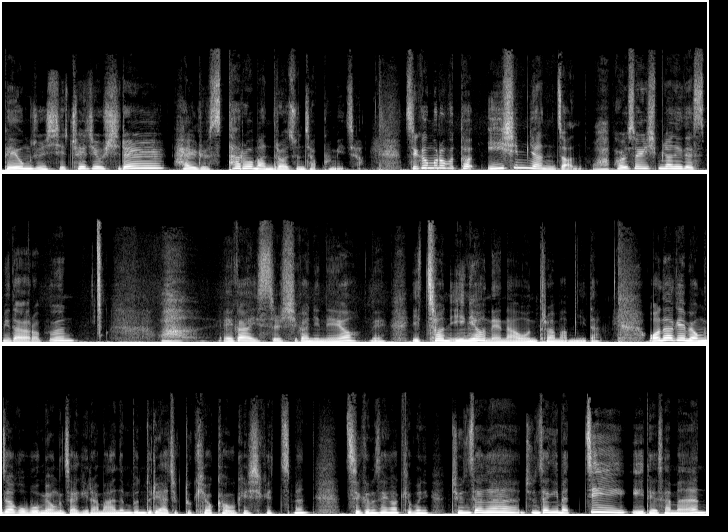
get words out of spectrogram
배용준 씨, 최지우 씨를 한류 스타로 만들어준 작품이죠. 지금으로부터 20년 전, 와, 벌써 20년이 됐습니다, 여러분. 와, 애가 있을 시간이네요. 네. 2002년에 나온 드라마입니다. 워낙에 명작 오보 명작이라 많은 분들이 아직도 기억하고 계시겠지만 지금 생각해보니 준상아, 준상이 맞지? 이 대사만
